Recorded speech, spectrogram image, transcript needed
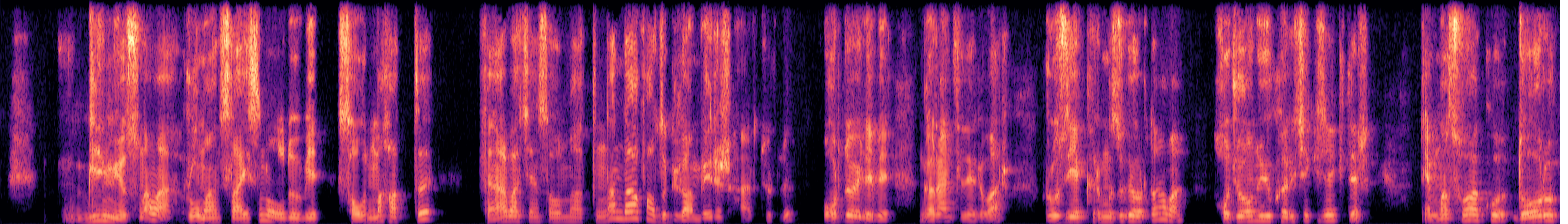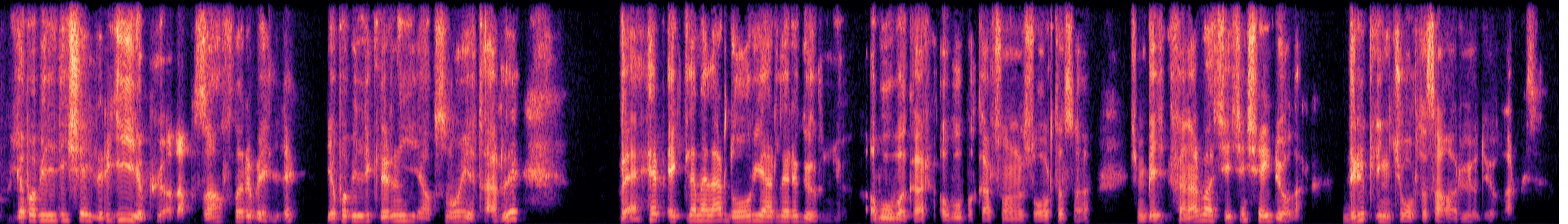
bilmiyorsun ama Roman Saiz'in olduğu bir savunma hattı Fenerbahçe'nin savunma hattından daha fazla güven verir her türlü. Orada öyle bir garantileri var. Rozier kırmızı gördü ama hoca onu yukarı çekecektir. E, Masuaku doğru yapabildiği şeyleri iyi yapıyor adam. Zaafları belli. Yapabildiklerini iyi yapsın o yeterli. Ve hep eklemeler doğru yerlere görünüyor. Abu Bakar, Abu Bakar sonrası orta saha. Şimdi Fenerbahçe için şey diyorlar. Driplingçi orta saha arıyor diyorlar mesela.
